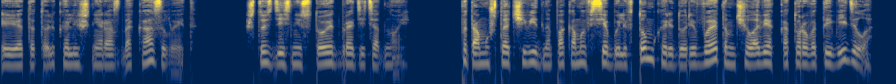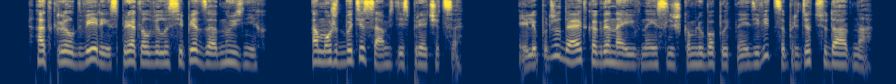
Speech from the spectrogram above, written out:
И это только лишний раз доказывает, что здесь не стоит бродить одной. Потому что, очевидно, пока мы все были в том коридоре, в этом человек, которого ты видела, открыл двери и спрятал велосипед за одну из них. А может быть, и сам здесь прячется. Или поджидает, когда наивная и слишком любопытная девица придет сюда одна.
